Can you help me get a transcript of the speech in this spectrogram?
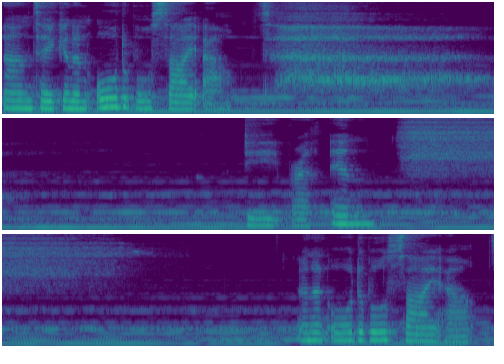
and taking an audible sigh out. Deep breath in. And an audible sigh out.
